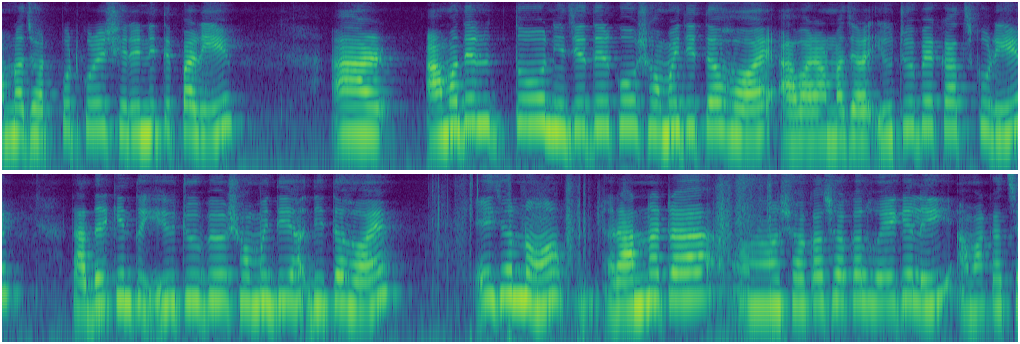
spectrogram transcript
আমরা ঝটপট করে সেরে নিতে পারি। আর আমাদের তো নিজেদেরকেও সময় দিতে হয়, আবার আমরা যারা ইউটিউবে কাজ করি, তাদের কিন্তু ইউটিউবেও সময় দিতে হয়। এই জন্য রান্নাটা সকাল সকাল হয়ে গেলেই আমার কাছে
